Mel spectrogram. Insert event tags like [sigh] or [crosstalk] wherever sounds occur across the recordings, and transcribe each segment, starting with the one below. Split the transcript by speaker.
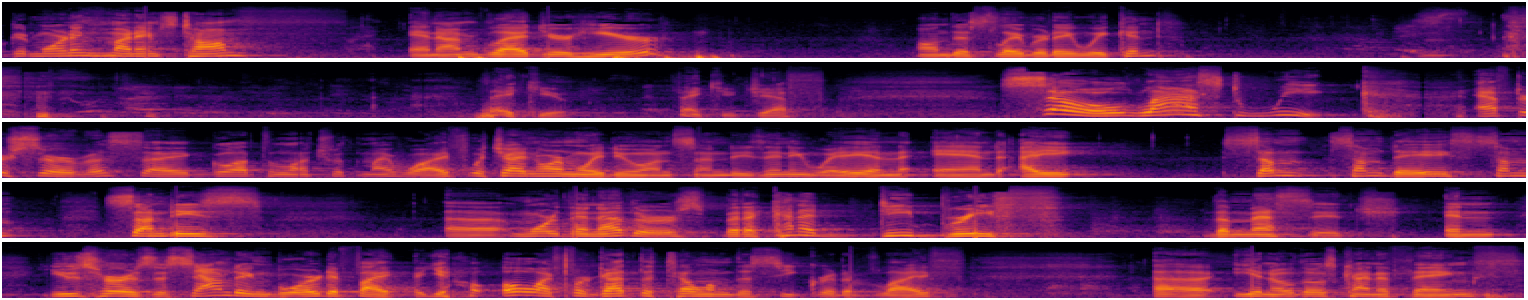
Speaker 1: Well, good morning. My name's Tom, and I'm glad you're here on this Labor Day weekend. [laughs] Thank you. Thank you, Jeff. So, last week, after service, I go out to lunch with my wife, which I normally do on Sundays anyway, and, and I, some, some days, some Sundays uh, more than others, but I kind of debrief the message and use her as a sounding board if I, [laughs] you know, oh, I forgot to tell him the secret of life, uh, you know, those kind of things.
